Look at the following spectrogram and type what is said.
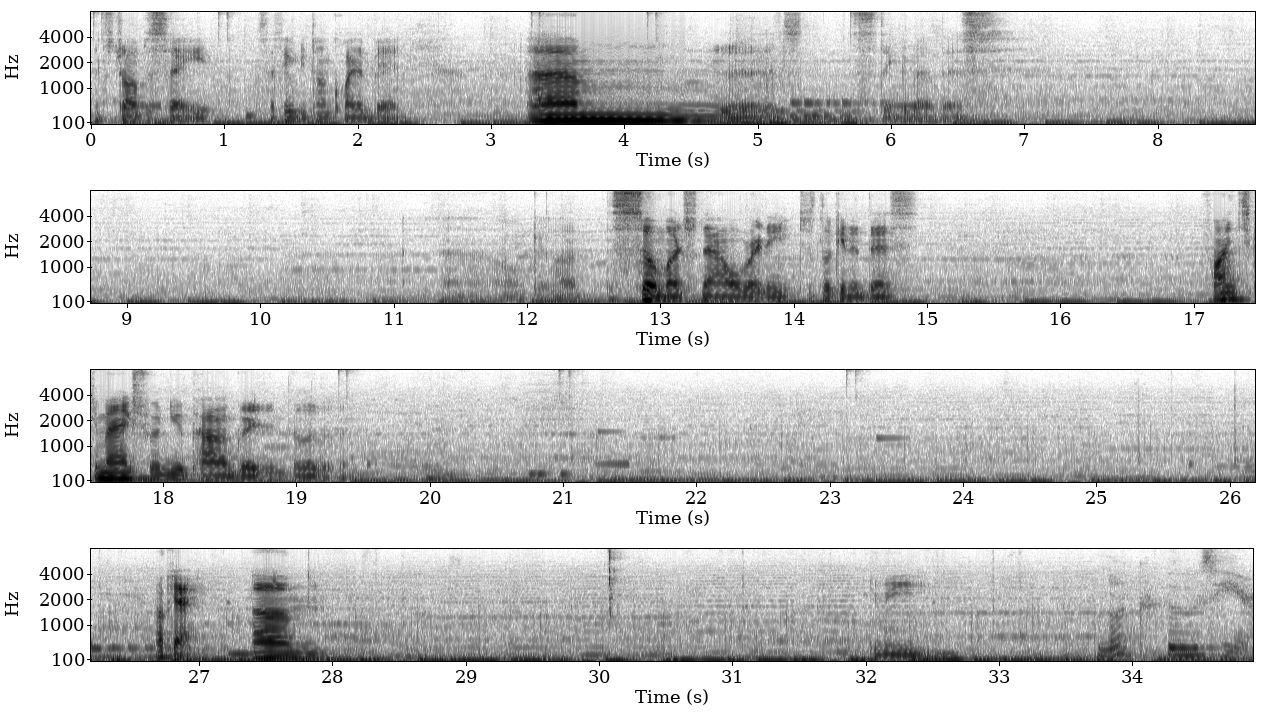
let's drop a save because I think we've done quite a bit. Um, let's, let's think about this. Uh, oh god, there's so much now already. Just looking at this. Find schematics for a new power grid and deliver them. Hmm. Okay. Um. Do we? Look who's here.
